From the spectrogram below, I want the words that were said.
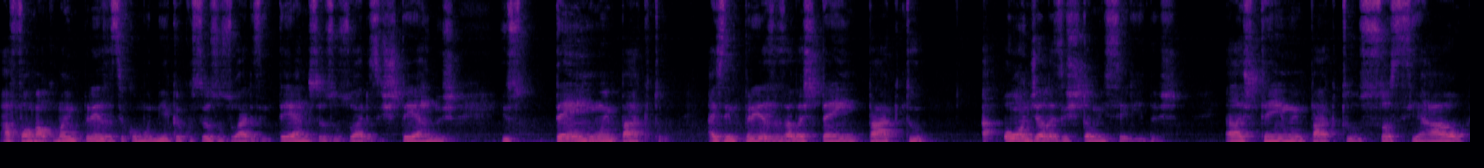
a forma como a empresa se comunica com seus usuários internos, seus usuários externos, isso tem um impacto. As empresas, elas têm impacto onde elas estão inseridas. Elas têm um impacto social,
